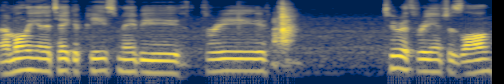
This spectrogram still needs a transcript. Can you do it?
I'm only going to take a piece maybe three, two or three inches long.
